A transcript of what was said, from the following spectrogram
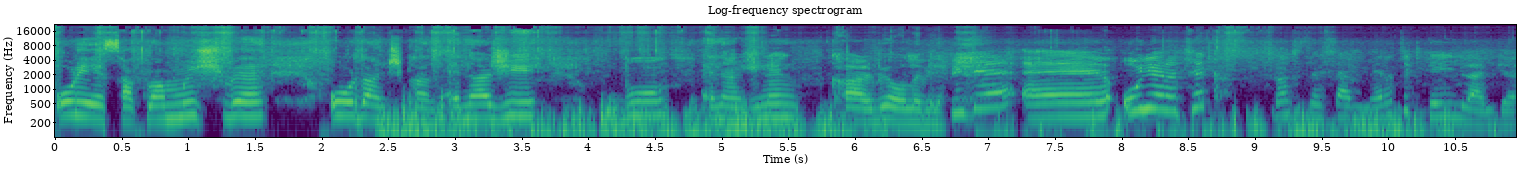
oraya saklanmış ve oradan çıkan enerji bu enerjinin kalbi olabilir. Bir de eee, o yaratık nasıl desem yaratık değil bence.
